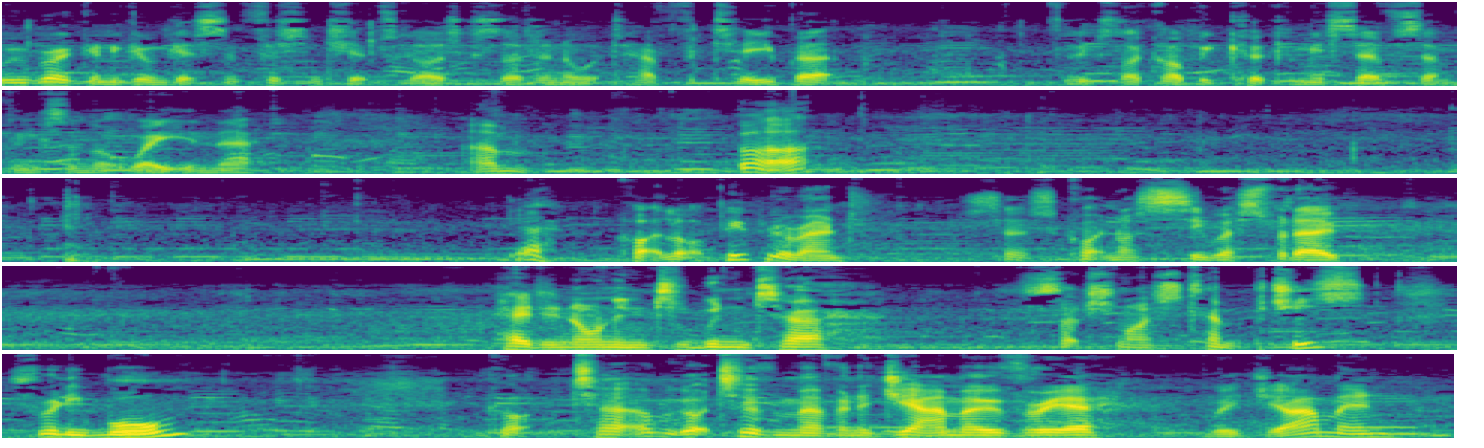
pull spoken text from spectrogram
we were going to go and get some fish and chips, guys, because I don't know what to have for tea, but it looks like I'll be cooking myself something, so I'm not waiting there. Um, but, yeah, quite a lot of people around, so it's quite nice to see Westford Heading on into winter, such nice temperatures. It's really warm. We've got, uh, oh, we've got two of them having a jam over here. We're jamming.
